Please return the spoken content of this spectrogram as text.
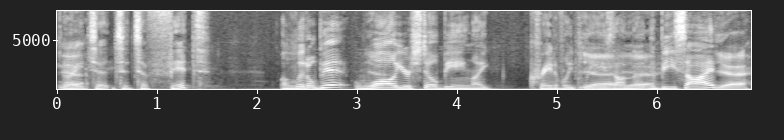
Yeah. right, to, to, to fit a little bit while you're still being like creatively pleased Yeah, on the, the B side. Yeah.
